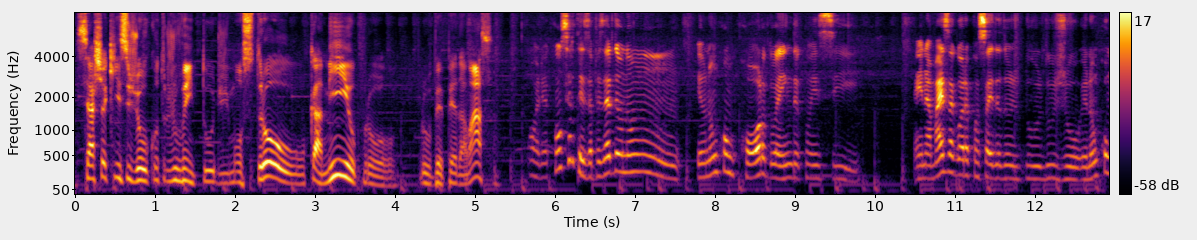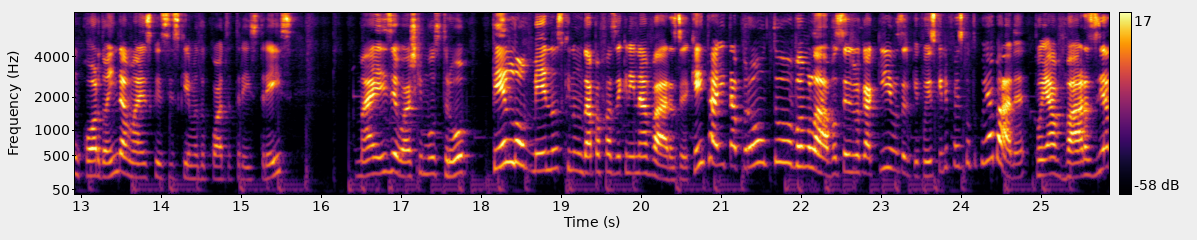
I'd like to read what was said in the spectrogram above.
Você acha que esse jogo contra o Juventude mostrou o caminho pro, pro VP da massa? Olha, com certeza. Apesar de eu não, eu não concordo ainda com esse. Ainda mais agora com a saída do, do, do jogo, eu não concordo ainda mais com esse esquema do 4-3-3. Mas eu acho que mostrou, pelo menos, que não dá para fazer que nem na Várzea. Quem tá aí tá pronto, vamos lá, você jogar aqui, você. Que foi isso que ele fez contra o Cuiabá, né? Foi a Várzea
